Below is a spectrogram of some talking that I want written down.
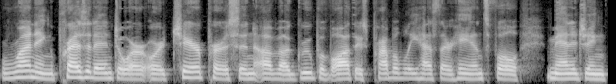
running president or or chairperson of a group of authors probably has their hands full managing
